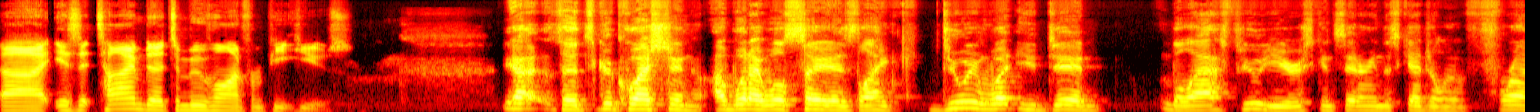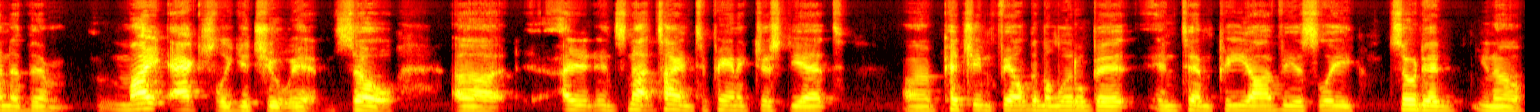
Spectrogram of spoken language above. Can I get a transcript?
uh, is it time to, to move on from Pete Hughes? Yeah, that's a good question. Uh, what I will say is like doing what you did the last few years, considering the schedule in front of them, might actually get you in. So, uh, I, it's not time to panic just yet. Uh, pitching failed them a little bit in Tempe, obviously. So did, you know,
